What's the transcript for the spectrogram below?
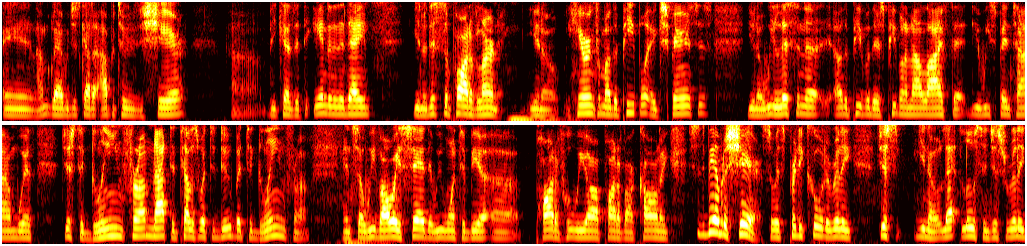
And I'm glad we just got an opportunity to share uh, because at the end of the day, you know, this is a part of learning. You know, hearing from other people, experiences. You know, we listen to other people. There's people in our life that we spend time with just to glean from, not to tell us what to do, but to glean from. And so we've always said that we want to be a, a part of who we are, part of our calling, is to be able to share. So it's pretty cool to really just, you know, let loose and just really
